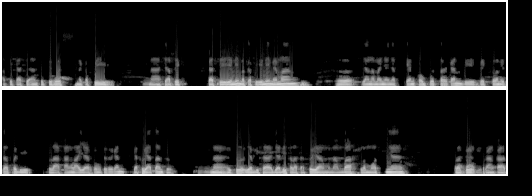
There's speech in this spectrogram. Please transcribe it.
aplikasi antivirus McAfee. Nah, si aplikasi ini McAfee ini memang eh, yang namanya scan komputer kan di background itu apa di belakang layar komputer kan nggak kelihatan tuh. Nah itu ya bisa jadi salah satu yang menambah lemotnya suatu Perangkat gitu. perangkat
